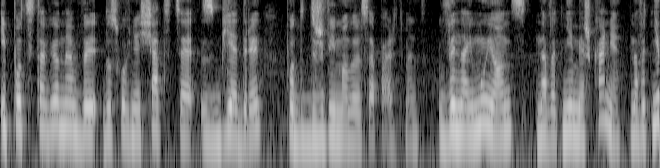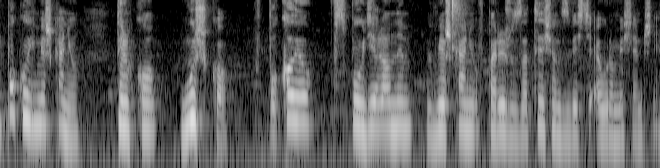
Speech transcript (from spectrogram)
i podstawiona w dosłownie siatce z biedry pod drzwi Models Apartment. Wynajmując nawet nie mieszkanie, nawet nie pokój w mieszkaniu, tylko łóżko w pokoju współdzielonym w mieszkaniu w Paryżu za 1200 euro miesięcznie.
